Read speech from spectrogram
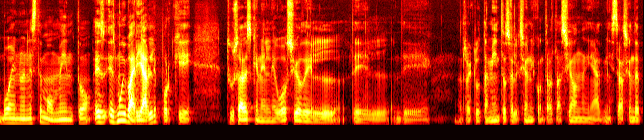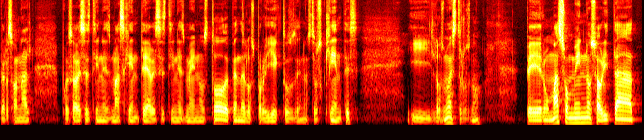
Bueno, en este momento es, muy variable porque tú sabes que en el negocio del, de reclutamiento, selección y contratación y administración de personal, pues a veces tienes más gente, a veces tienes menos. Todo depende de los proyectos de nuestros clientes y los nuestros, ¿no? Pero más o menos ahorita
